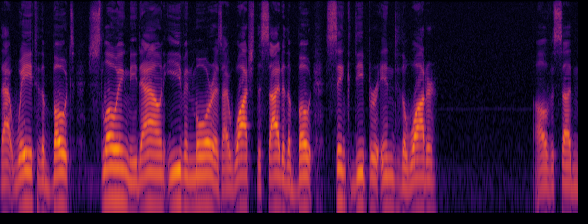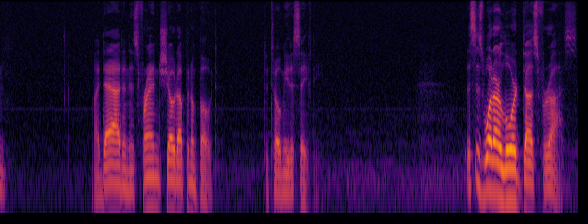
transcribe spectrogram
that weight of the boat slowing me down even more as I watched the side of the boat sink deeper into the water. All of a sudden, my dad and his friend showed up in a boat to tow me to safety. This is what our Lord does for us.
